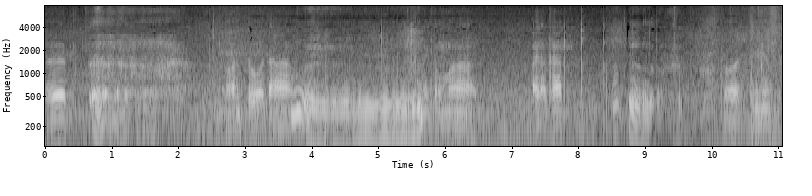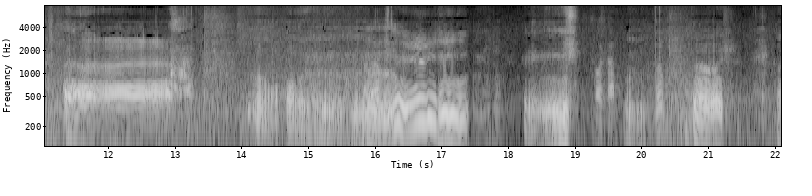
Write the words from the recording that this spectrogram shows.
เอออ่อนตัวตามไม่ต้องมากไปแล้วครับ โทษทีนึงโทษครับปุ๊บโอ้ยโอ้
